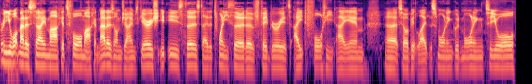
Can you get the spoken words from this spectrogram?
Bringing you what matters today in markets for Market Matters. I'm James Gerrish. It is Thursday, the 23rd of February. It's 8:40 a.m. Uh, so a bit late this morning. Good morning to you all.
